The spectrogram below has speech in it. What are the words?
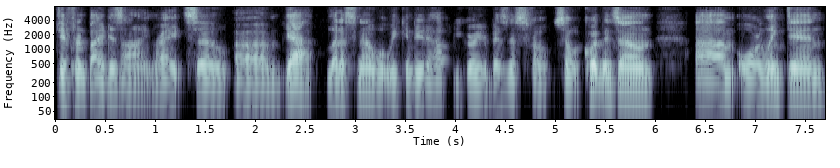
different by design, right? So um, yeah, let us know what we can do to help you grow your business. So, so Equipment Zone um, or LinkedIn,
